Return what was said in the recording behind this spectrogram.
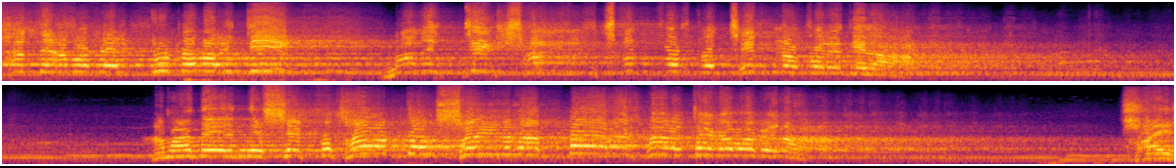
সাথে আমাদের কূটনৈতিক, বাণিজ্যিক সম্পর্ক ছিন্ন করে দিলাম। আমাদের দেশে কোথাও তো সৈন্যরা পা রাখার জায়গা পাবে না। হয়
